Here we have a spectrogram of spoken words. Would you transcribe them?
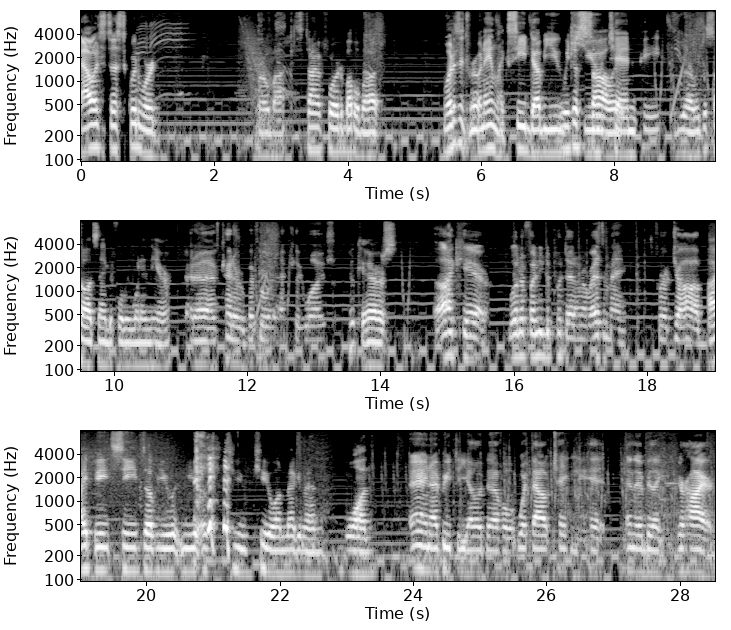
Now it's the Squidward robot. It's time for the Bubblebot. What is its real name? Like CW We just saw it. 10P. Yeah, we just saw its name before we went in here. But, uh, I was trying to remember what it actually was. Who cares? I care. What if I need to put that on a resume for a job? I beat CWEQ on Mega Man 1. And I beat the Yellow Devil without taking a hit. And they'd be like, you're hired.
